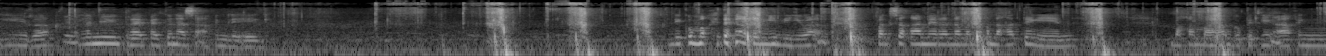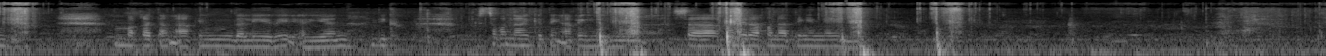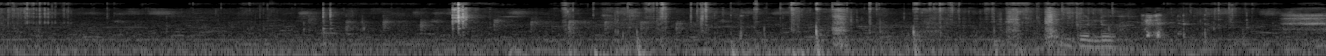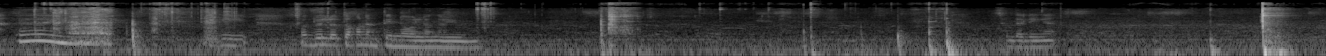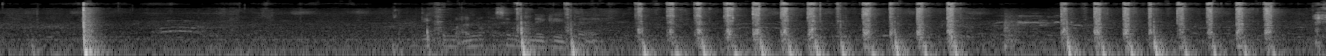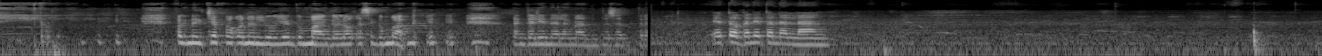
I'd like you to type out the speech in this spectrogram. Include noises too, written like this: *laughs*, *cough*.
hirap. Alam niyo yung tripod ko nasa aking leeg. Hindi ko makita yung aking iniwa. Pag sa camera naman ako nakatingin, baka magupit yung aking makat ang aking daliri. Ayan. Hindi ko gusto ko nakikita yung aking hinihiwa. Sa camera ko natingin ngayon. Gulo. Ay. Magluluto ako ng tinola ngayon. Pag nag-chop ako ng luya, gumagalaw kasi gumagalaw. *laughs* Tanggalin na lang natin to sa tray. Ito, ganito na lang.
